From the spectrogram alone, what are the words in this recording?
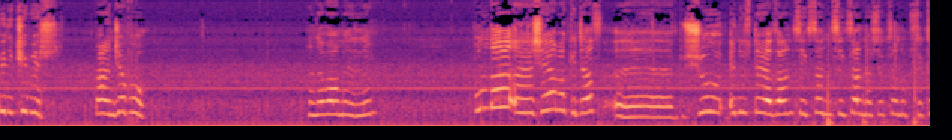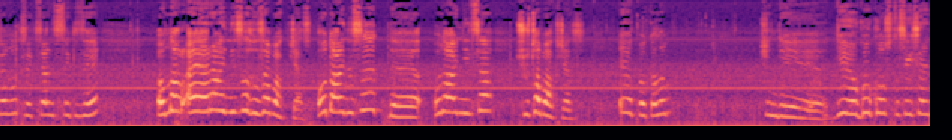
4-1-2-1. Bence bu. Devam edelim. Şeye bakacağız. E, şu en üstte yazan 80, 84, 89, 89, 88'e onlar eğer aynısı hıza bakacağız. O da aynısı e, o da aynıysa şuta bakacağız. Evet bakalım. Şimdi Diego Costa 80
